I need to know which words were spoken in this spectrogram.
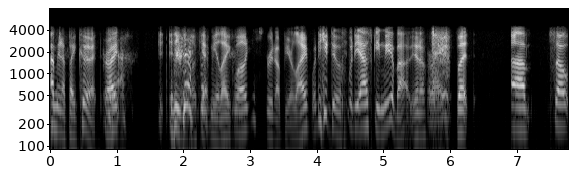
I mean, if I could, right? Yeah. And he would look at me like, "Well, you screwed up your life. What are you doing? What are you asking me about?" You know. Right. But um, so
